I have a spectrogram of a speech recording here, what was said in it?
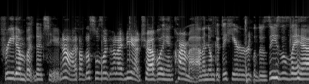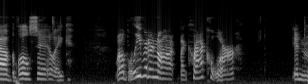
Freedom but ditzy. No, I thought this was a good idea. Traveling in karma. And then you'll get to hear the diseases they have, the bullshit. Like, well, believe it or not, the crack whore in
